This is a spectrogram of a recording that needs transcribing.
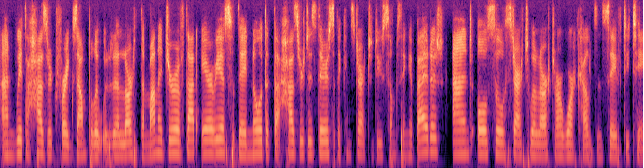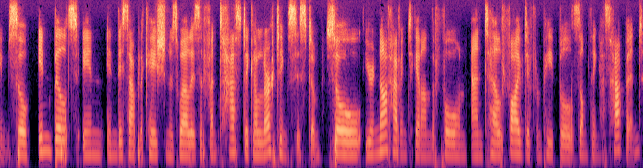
And with a hazard, for example, it would alert the manager of that area so they know that that hazard is there so they can start to do something about it and also start to alert our work health and safety team. So inbuilt in in this application as well is a fantastic fantastic alerting system. So you're not having to get on the phone and tell five different people something has happened.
